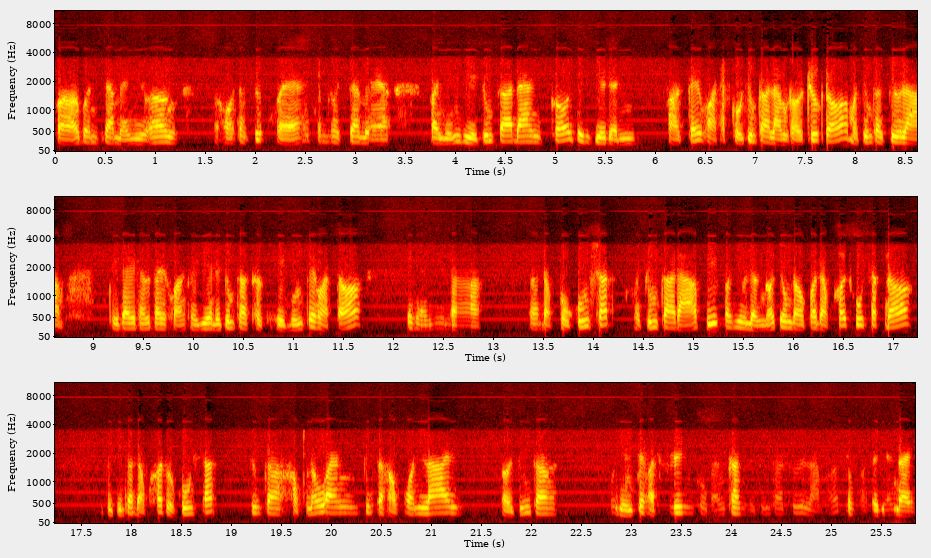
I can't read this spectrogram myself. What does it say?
và ở bên cha mẹ nhiều hơn hỏi thăm sức khỏe chăm lo cha mẹ và những gì chúng ta đang có trên dự định và kế hoạch của chúng ta làm rồi trước đó mà chúng ta chưa làm thì đây là đây khoảng thời gian để chúng ta thực hiện những kế hoạch đó chẳng hạn như là đọc một cuốn sách mà chúng ta đã biết bao nhiêu lần nói trong đầu phải đọc hết cuốn sách đó thì chúng ta đọc hết một cuốn sách chúng ta học nấu ăn chúng ta học online rồi chúng ta có những kế hoạch riêng của bản thân thì chúng ta cứ làm hết trong khoảng thời gian này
